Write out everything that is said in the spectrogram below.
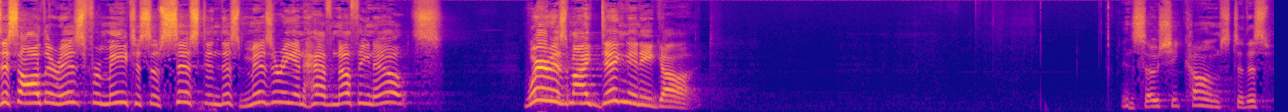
this all there is for me to subsist in this misery and have nothing else? Where is my dignity, God? And so she comes to this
